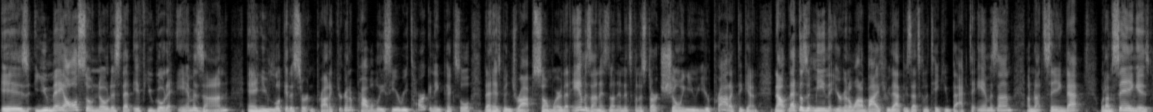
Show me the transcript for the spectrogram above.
is you may also notice that if you go to Amazon and you look at a certain product, you're going to probably see a retargeting pixel that has been dropped somewhere that Amazon has done, and it's going to start showing you your product again. Now, that doesn't mean that you're going to want to buy through that because that's going to take you back to Amazon. I'm not saying that. What I'm saying is,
